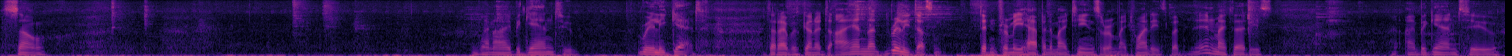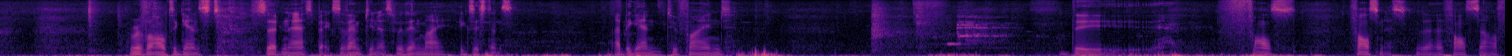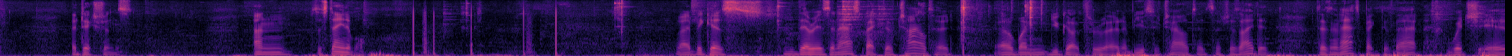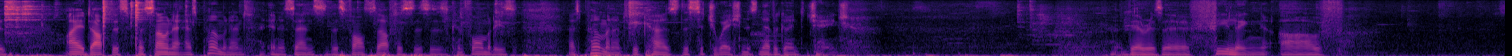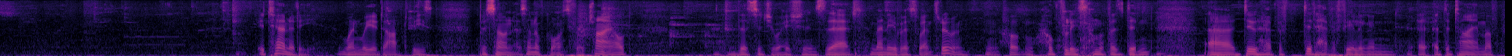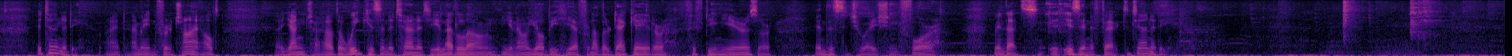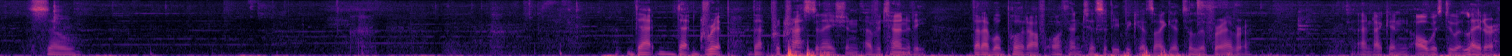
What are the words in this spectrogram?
So when I began to really get that I was going to die, and that really doesn't didn't for me happen in my teens or in my 20s, but in my 30s, I began to revolt against certain aspects of emptiness within my existence. I began to find the false falseness, the false self, addictions, unsustainable right? Because there is an aspect of childhood uh, when you go through an abusive childhood, such as I did. There's an aspect of that which is I adopt this persona as permanent, in a sense, this false self, this is conformities, as permanent because the situation is never going to change. There is a feeling of eternity when we adopt these personas, and of course, for a child, the situations that many of us went through, and ho- hopefully some of us didn't, uh, do have a, did have a feeling in, at the time of eternity, right? I mean, for a child, a young child, a week is an eternity. Let alone, you know, you'll be here for another decade or 15 years, or in this situation for, I mean, that's is in effect eternity. So that that grip, that procrastination of eternity that I will put off authenticity because I get to live forever and I can always do it later.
